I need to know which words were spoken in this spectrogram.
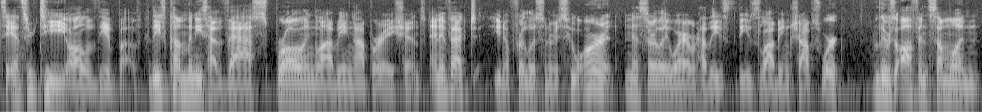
To answer T, all of the above. These companies have vast, sprawling lobbying operations. And in fact, you know, for listeners who aren't necessarily aware of how these, these lobbying shops work, there's often someone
